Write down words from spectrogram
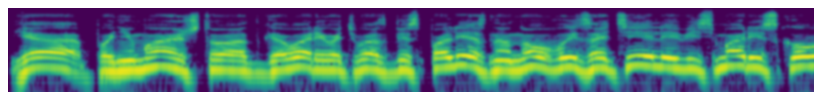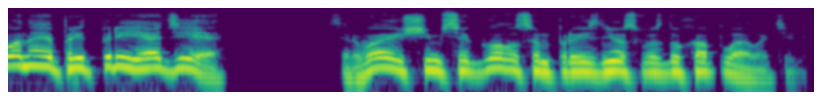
«Я понимаю, что отговаривать вас бесполезно, но вы затеяли весьма рискованное предприятие», — срывающимся голосом произнес воздухоплаватель.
